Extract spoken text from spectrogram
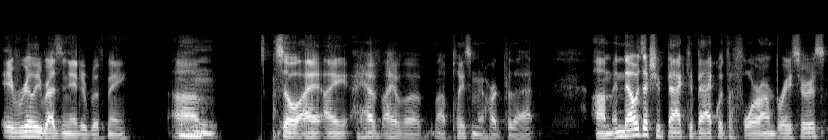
it really resonated with me. Um, So I, I I have I have a, a place in my heart for that. Um, and that was actually back to back with the forearm bracers,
